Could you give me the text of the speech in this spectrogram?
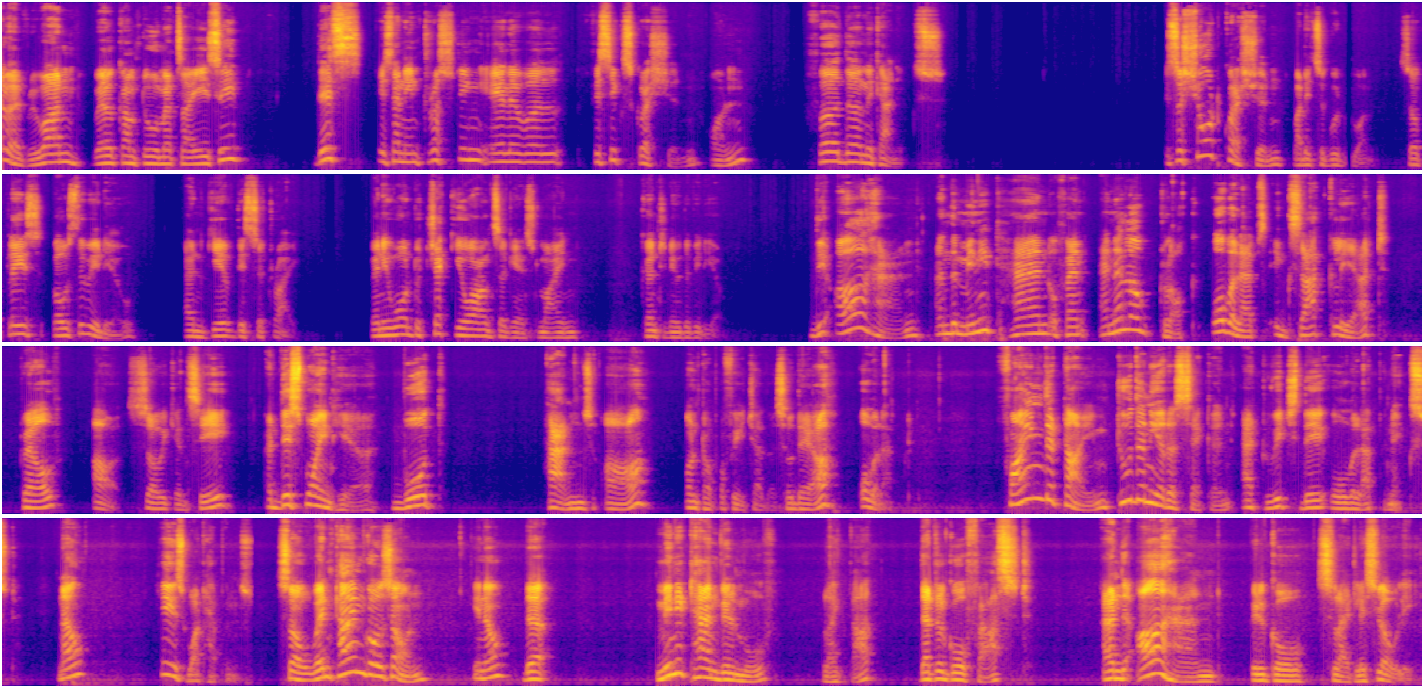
Hello everyone, welcome to MathSci EZ. This is an interesting A-level physics question on further mechanics. It's a short question, but it's a good one. So please pause the video and give this a try. When you want to check your answer against mine, continue the video. The hour hand and the minute hand of an analog clock overlaps exactly at 12 hours. So we can see at this point here, both hands are on top of each other. So they are overlapped. Find the time to the nearest second at which they overlap next. Now, here's what happens. So when time goes on, you know, the minute hand will move like that. That will go fast. And the hour hand will go slightly slowly.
